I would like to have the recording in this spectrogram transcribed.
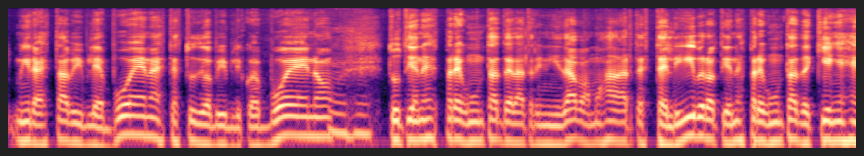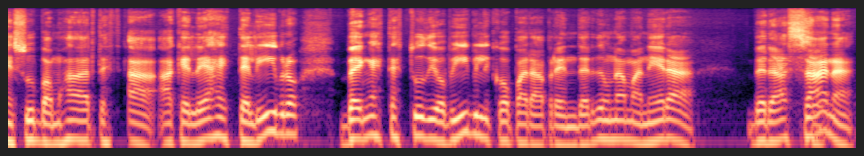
Mira, esta Biblia es buena, este estudio bíblico es bueno, tú tienes preguntas de la Trinidad, vamos a darte este libro, tienes preguntas de quién es Jesús, vamos a darte a, que leas este libro, ven este estudio bíblico para aprender de una manera ¿verdad? Sana.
